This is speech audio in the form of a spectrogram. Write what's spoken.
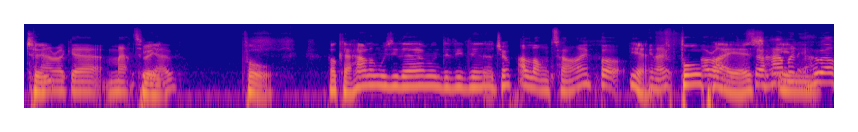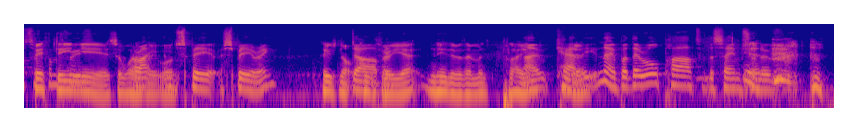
two, Carragher, Matteo. Four. Okay. How long was he there? How long did he do that job? A long time, but Yeah, you know, four all right, players So how many? Who else have come 15 years or All whatever right, it and was. Spear, Spearing. Who's not come through yet? Neither of them are playing. No, Kelly. No, but they're all part of the same sort Yeah. of.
